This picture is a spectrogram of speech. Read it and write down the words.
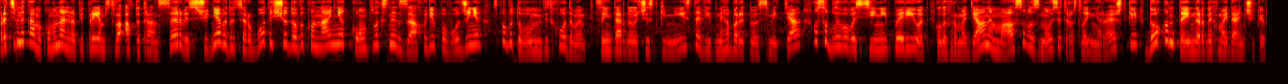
Працівниками комунального підприємства Автотранссервіс щодня ведуться роботи щодо виконання комплексних заходів поводження з побутовими відходами, санітарної очистки міста від негабаритного сміття, особливо в осінній період, коли громадяни масово зносять рослинні рештки до контейнерних майданчиків.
